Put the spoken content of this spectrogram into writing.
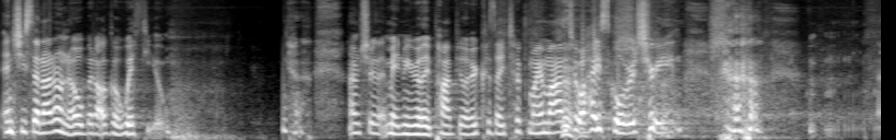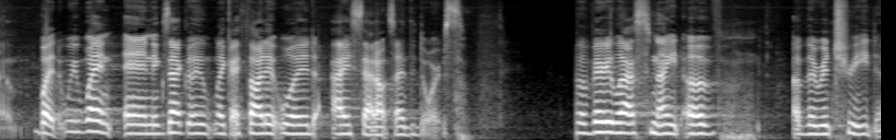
And she said, I don't know, but I'll go with you. I'm sure that made me really popular because I took my mom to a high school retreat. but we went, and exactly like I thought it would, I sat outside the doors. The very last night of, of the retreat,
